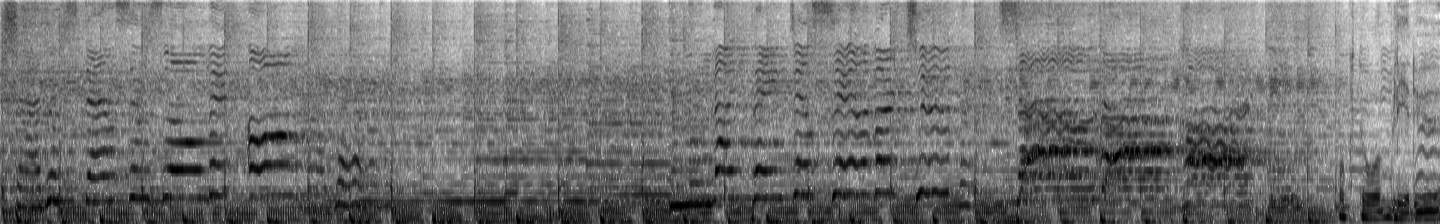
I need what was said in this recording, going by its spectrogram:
Shadows dancing slowly så blir det ju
